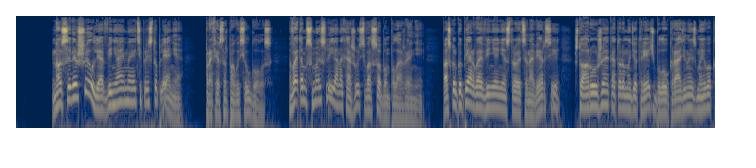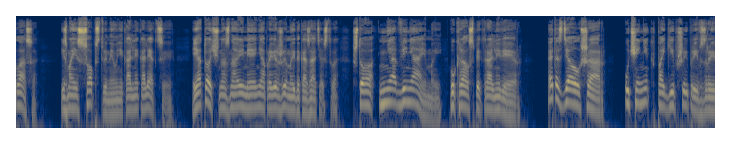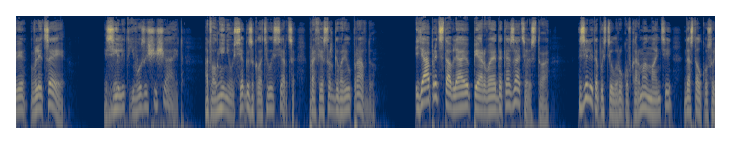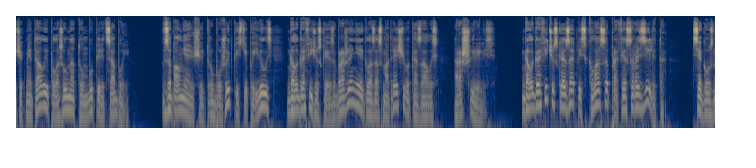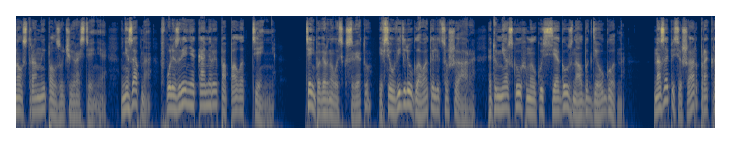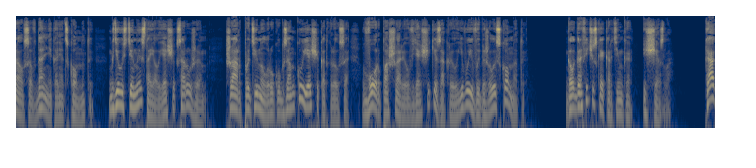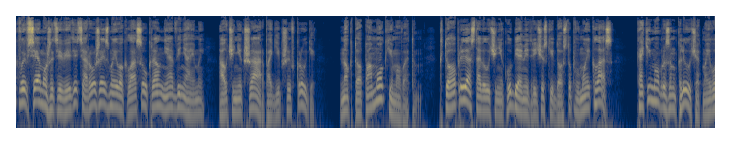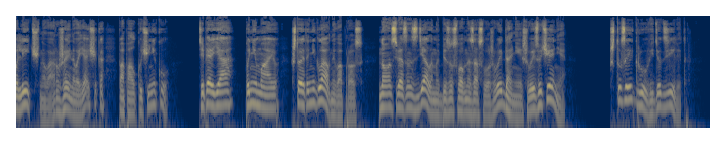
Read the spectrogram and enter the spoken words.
«Но совершил ли обвиняемый эти преступления?» Профессор повысил голос. «В этом смысле я нахожусь в особом положении, поскольку первое обвинение строится на версии, что оружие, о котором идет речь, было украдено из моего класса, из моей собственной уникальной коллекции. Я точно знаю, имея неопровержимые доказательства, что необвиняемый украл спектральный веер. Это сделал Шар, ученик, погибший при взрыве в лицее. Зилит его защищает. От волнения у Сега заколотилось сердце. Профессор говорил правду. «Я представляю первое доказательство». Зилит опустил руку в карман мантии, достал кусочек металла и положил на тумбу перед собой. В заполняющей трубу жидкости появилось голографическое изображение, и глаза смотрящего, казалось, расширились. Голографическая запись класса профессора Зилита — Сега узнал странные ползучие растения. Внезапно в поле зрения камеры попала тень. Тень повернулась к свету, и все увидели угловатое лицо Шиара. Эту мерзкую хмылку Сега узнал бы где угодно. На записи Шар прокрался в дальний конец комнаты, где у стены стоял ящик с оружием. Шар протянул руку к замку, ящик открылся. Вор пошарил в ящике, закрыл его и выбежал из комнаты. Голографическая картинка исчезла. Как вы все можете видеть, оружие из моего класса украл не обвиняемый, а ученик Шар, погибший в круге. Но кто помог ему в этом? Кто предоставил ученику биометрический доступ в мой класс? Каким образом ключ от моего личного оружейного ящика попал к ученику? Теперь я понимаю, что это не главный вопрос, но он связан с делом и, безусловно, заслуживает дальнейшего изучения. Что за игру ведет Зилит?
